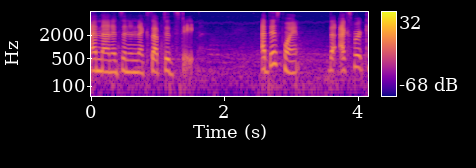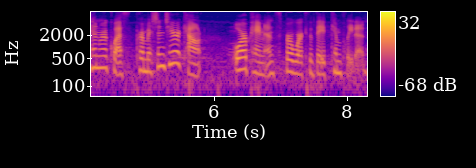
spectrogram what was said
and then it's in an accepted state. At this point, the expert can request permission to your account or payments for work that they've completed.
